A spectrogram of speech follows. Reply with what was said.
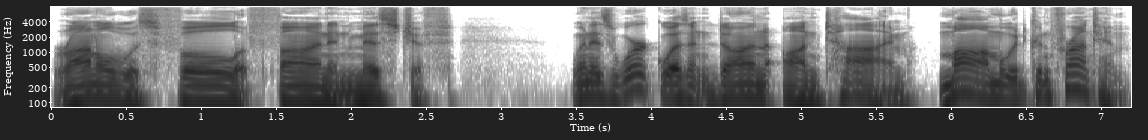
Ronald was full of fun and mischief. When his work wasn't done on time, Mom would confront him.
